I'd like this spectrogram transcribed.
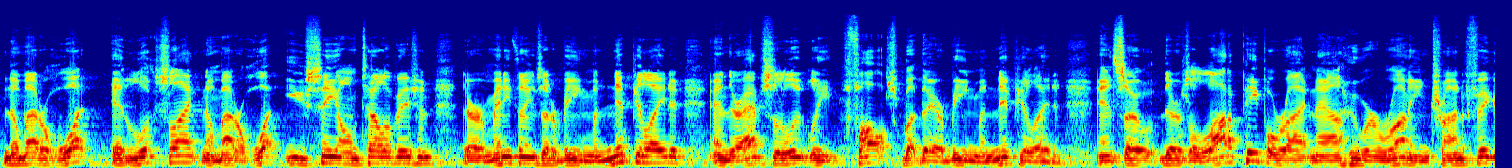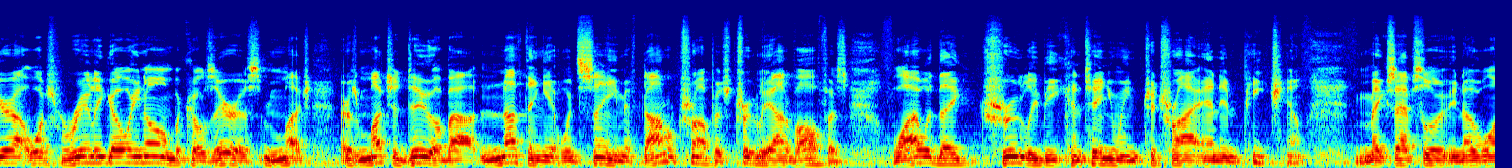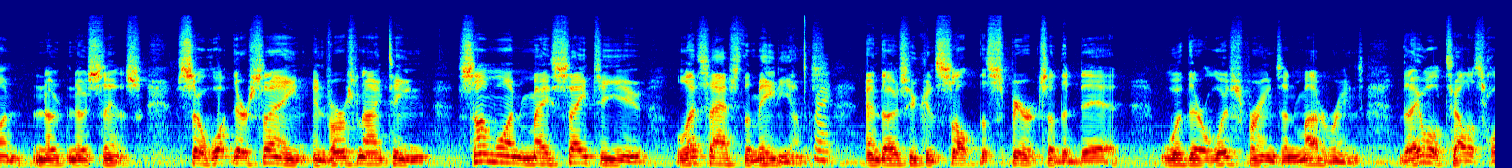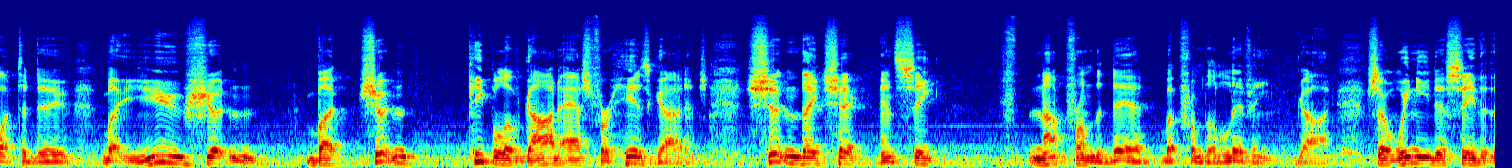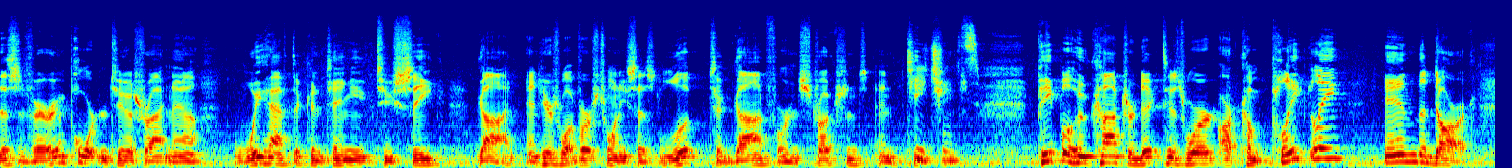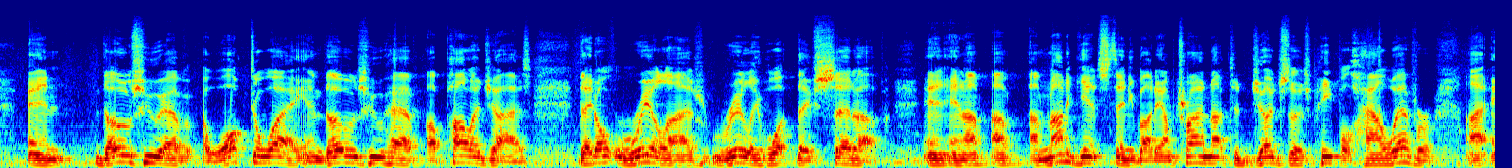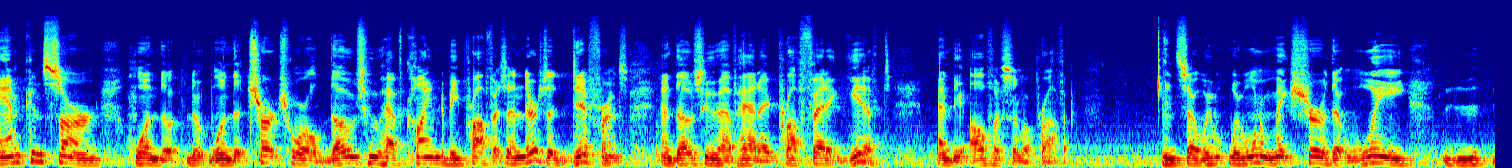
no matter what it looks like, no matter what you see on television. There are many things that are being manipulated, and they're absolutely false, but they are being manipulated. And so there's a lot of people right now who are running, trying to figure out what's really going on because there is much there's much ado about nothing. It would seem if Donald Trump is truly out of office, why would they truly be continuing to try and impeach him? Makes absolutely no one no no sense. So what they're saying in verse 19, someone may say to you, "Let's ask the mediums Right. and those who consult the spirits of the dead." With their whisperings and mutterings, they will tell us what to do, but you shouldn't. But shouldn't people of God ask for His guidance? Shouldn't they check and seek not from the dead, but from the living God. So we need to see that this is very important to us right now. We have to continue to seek God. And here's what verse 20 says Look to God for instructions and teachings. Teachings. People who contradict his word are completely in the dark. And those who have walked away and those who have apologized, they don't realize really what they've set up. And, and I'm, I'm, I'm not against anybody. I'm trying not to judge those people. However, I am concerned when the, the when the church world, those who have claimed to be prophets, and there's a difference in those who have had a prophetic gift and the office of a prophet. And so we, we want to make sure that we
